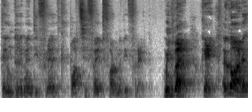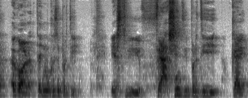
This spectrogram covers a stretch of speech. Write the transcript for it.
têm um tratamento diferente que pode ser feito de forma diferente. Muito bem, ok? Agora, agora, tenho uma coisa para ti. Este vídeo faz sentido para ti, ok?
